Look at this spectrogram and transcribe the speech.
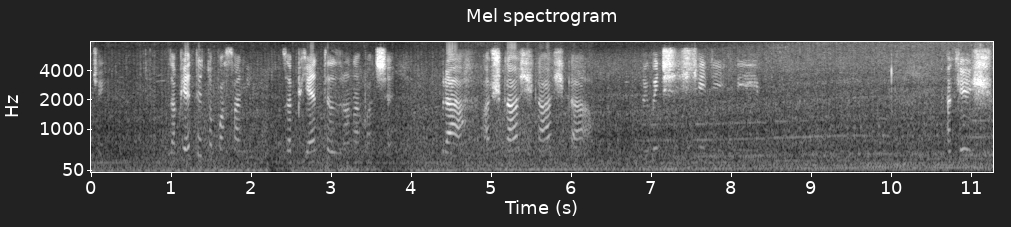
Raczej. Zapięte to pasami. Zapięte z rana patrzę. Dobra, Aśka, Aśka, Aśka. Jak będziecie chcieli i jakieś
